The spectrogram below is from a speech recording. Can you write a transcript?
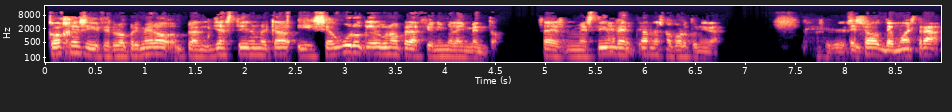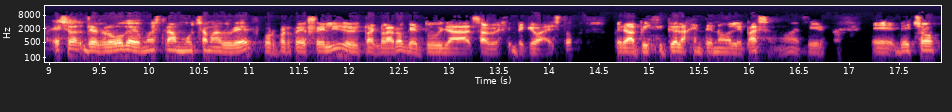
coges y dices, lo primero, en plan, ya estoy en el mercado y seguro que hay alguna operación y me la invento. ¿Sabes? Me estoy inventando esa oportunidad. Eso demuestra, eso desde luego que demuestra mucha madurez por parte de Félix. Está claro que tú ya sabes de qué va esto, pero al principio la gente no le pasa, ¿no? Es decir, eh, de hecho,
